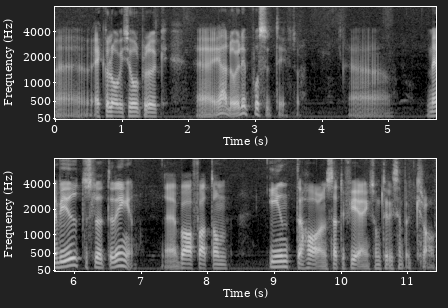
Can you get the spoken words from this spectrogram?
eh, ekologiskt jordbruk? Eh, ja, då är det positivt. Eh, men vi utesluter ingen eh, bara för att de inte har en certifiering som till exempel KRAV.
